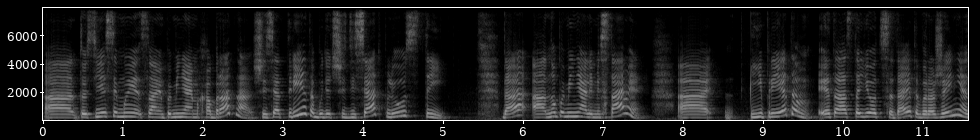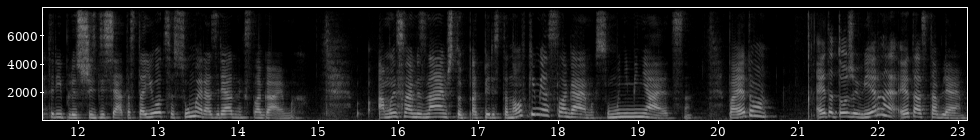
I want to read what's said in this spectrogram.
А, то есть, если мы с вами поменяем их обратно, 63 это будет 60 плюс 3 да, а, но поменяли местами, а, и при этом это остается, да, это выражение 3 плюс 60 остается суммой разрядных слагаемых. А мы с вами знаем, что от перестановки мест слагаемых сумма не меняется. Поэтому это тоже верно, это оставляем.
